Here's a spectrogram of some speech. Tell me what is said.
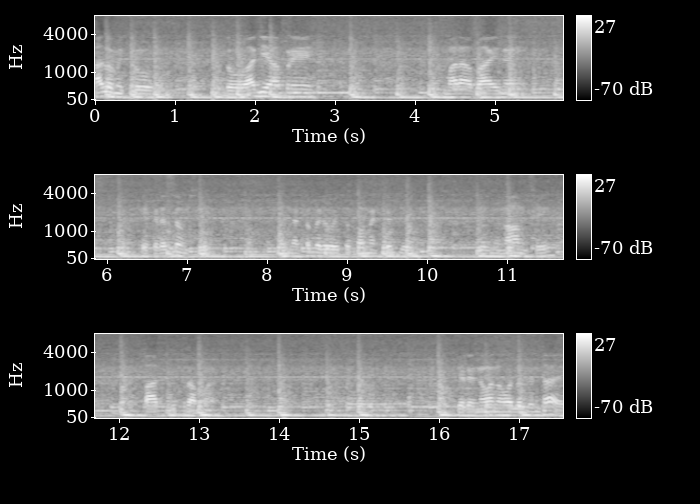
હાલો મિત્રો. તો આજે આપણે મારા ભાઈને એક રસમ છે. તમને ખબર હોય તો કોમેન્ટ કરજો. એનું નામ છે પાત ઉત્તરામણ જ્યારે નવા નવા લગ્ન થાય,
